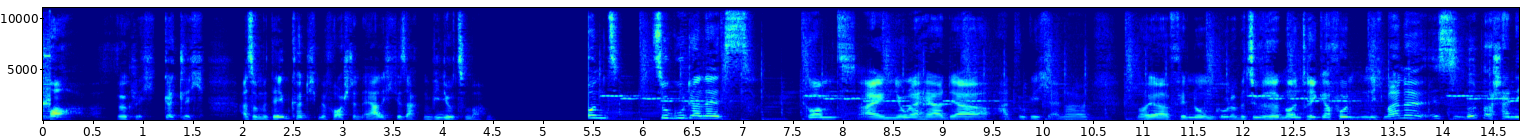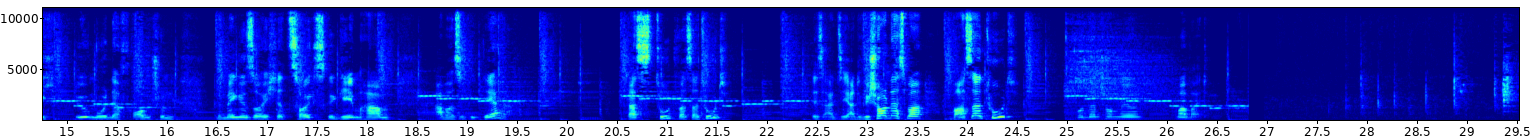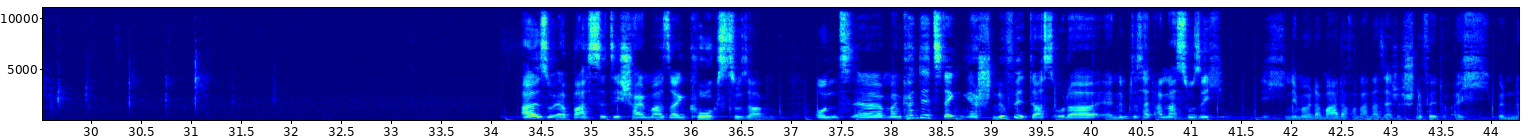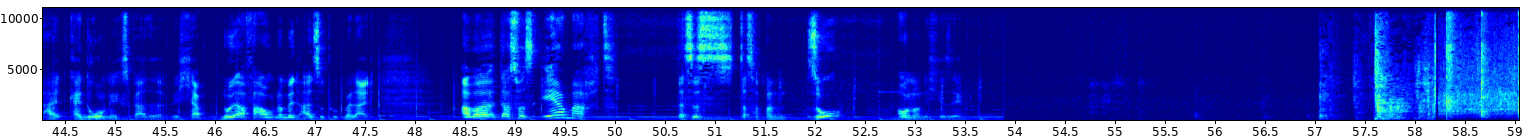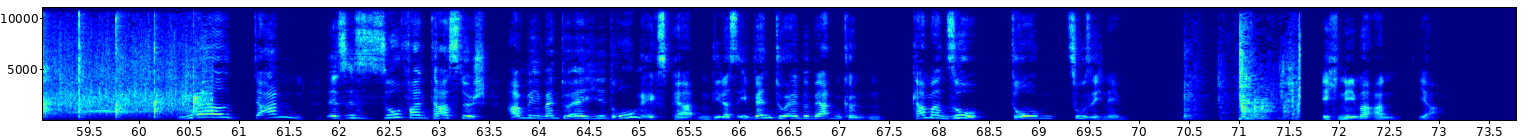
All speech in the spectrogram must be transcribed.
Boah, wirklich göttlich. Also mit dem könnte ich mir vorstellen, ehrlich gesagt, ein Video zu machen. Und zu guter Letzt kommt ein junger Herr, der hat wirklich eine neue Erfindung oder beziehungsweise einen neuen Trick erfunden. Ich meine, es wird wahrscheinlich irgendwo in der Form schon eine Menge solcher Zeugs gegeben haben. Aber so wie der das tut, was er tut, ist einzigartig. Wir schauen erstmal, was er tut und dann schauen wir mal weiter. Also er bastelt sich scheinbar seinen Koks zusammen. Und äh, man könnte jetzt denken, er schnüffelt das oder er nimmt es halt anders zu sich. Ich nehme da mal davon an, dass er schnüffelt. Ich bin halt kein Drogenexperte. Ich habe null Erfahrung damit, also tut mir leid. Aber das, was er macht, das ist, das hat man so auch noch nicht gesehen. Done! Es ist so fantastisch. Haben wir eventuell hier Drogenexperten, die das eventuell bewerten könnten? Kann man so Drogen zu sich nehmen? Ich nehme an, ja.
